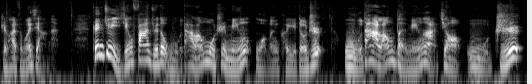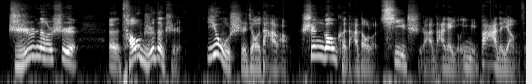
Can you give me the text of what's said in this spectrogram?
这话怎么讲呢？根据已经发掘的武大郎墓志铭，我们可以得知，武大郎本名啊叫武直，直呢是呃曹植的直。幼时叫大郎，身高可达到了七尺啊，大概有一米八的样子。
